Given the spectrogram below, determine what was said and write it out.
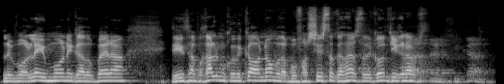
Λοιπόν, λέει η Μόνικα εδώ πέρα, γιατί θα βγάλουμε κωδικά ονόματα. Αποφασίστε το καθένας στο δικό του και γράψτε. Τα αρχικά.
